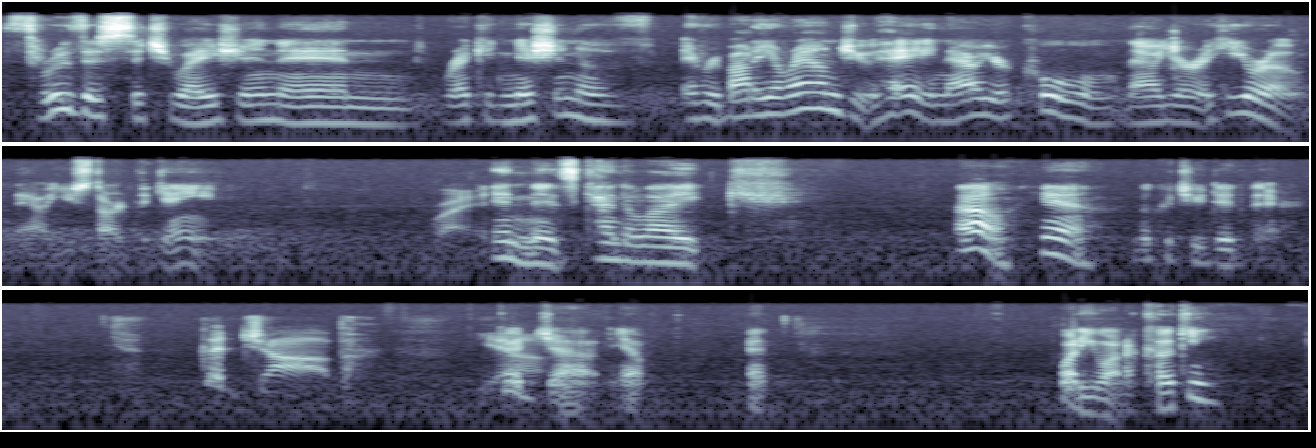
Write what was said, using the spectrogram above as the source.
through this situation and recognition of everybody around you. Hey, now you're cool. Now you're a hero. Now you start the game. Right. And it's kind of like oh, yeah, look what you did there. Good job. Yeah. Good job. Yep. What do you want, a cookie?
